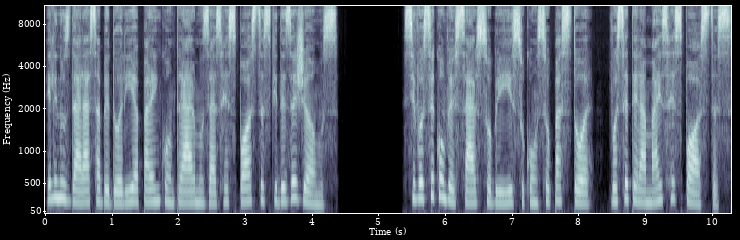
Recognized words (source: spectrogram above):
Ele nos dará sabedoria para encontrarmos as respostas que desejamos. Se você conversar sobre isso com seu pastor, você terá mais respostas.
